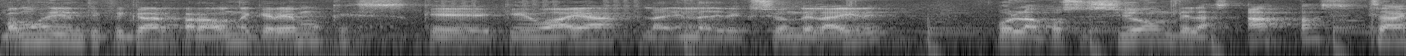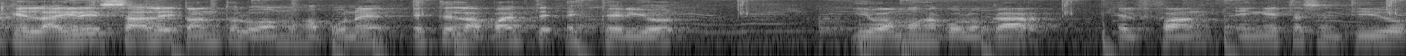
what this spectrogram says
Vamos a identificar para dónde queremos que, que, vaya en la dirección del aire por la posición de las aspas. O sea que el aire sale, tanto lo vamos a poner. Esta es la parte exterior y vamos a colocar el fan en este sentido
